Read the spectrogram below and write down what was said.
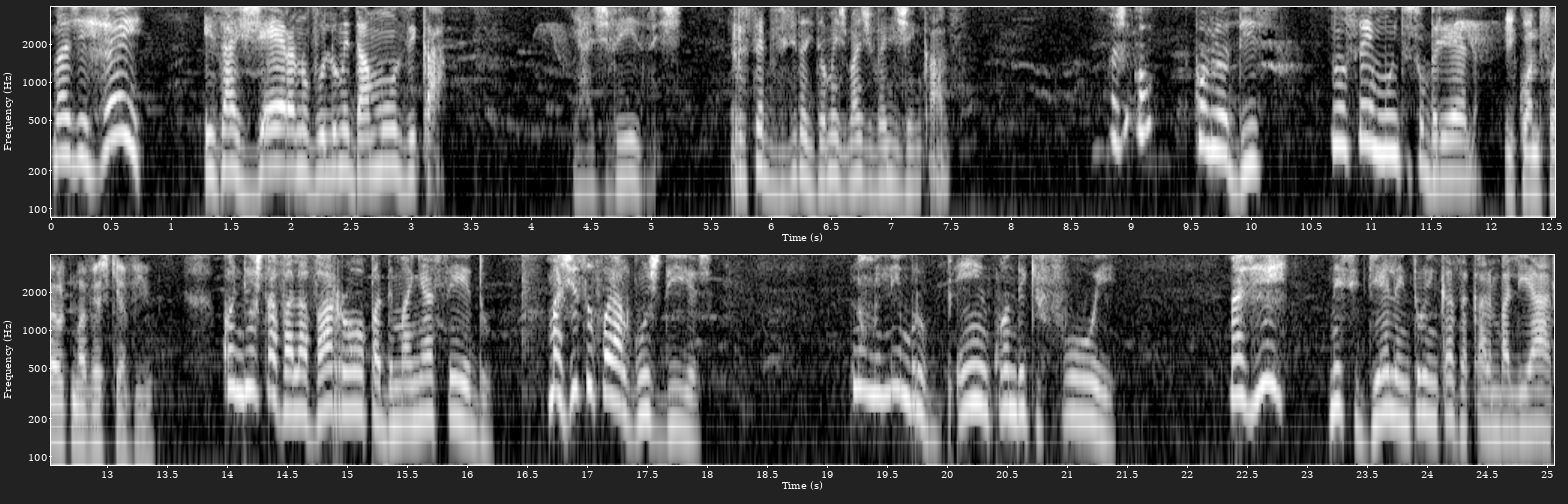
Mas, hey, exagera no volume da música. E às vezes recebe visitas de homens mais velhos em casa. Mas, oh, como eu disse, não sei muito sobre ela. E quando foi a última vez que a viu? Quando eu estava a lavar roupa de manhã cedo. Mas isso foi há alguns dias. Não me lembro bem quando é que foi. Mas e, nesse dia ela entrou em casa a cambalear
